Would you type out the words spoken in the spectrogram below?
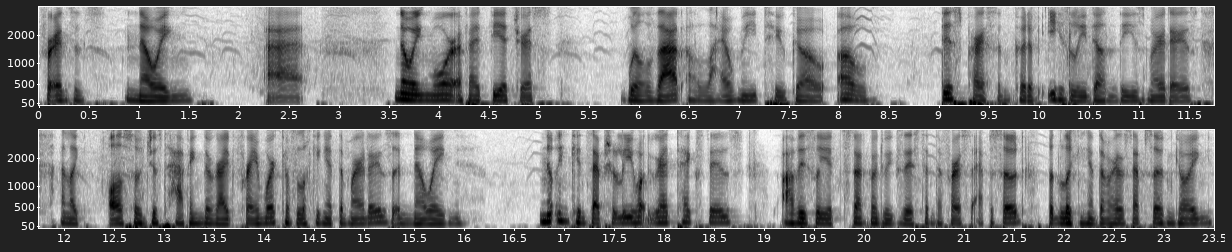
For instance, knowing uh, knowing more about Beatrice, will that allow me to go, oh, this person could have easily done these murders, and like also just having the right framework of looking at the murders and knowing knowing conceptually what red text is. Obviously, it's not going to exist in the first episode, but looking at the first episode and going,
